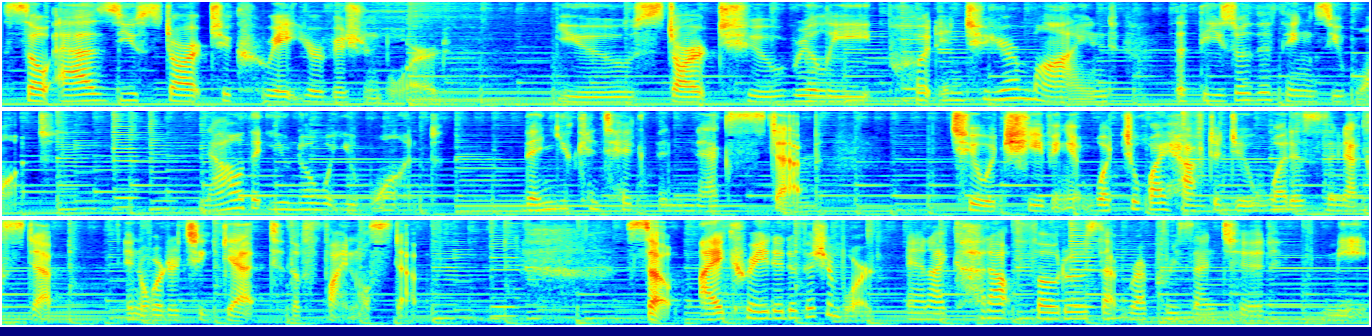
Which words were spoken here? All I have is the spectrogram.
So as you start to create your vision board, you start to really put into your mind that these are the things you want. Now that you know what you want, then you can take the next step to achieving it. What do I have to do? What is the next step? In order to get to the final step. So I created a vision board and I cut out photos that represented me,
